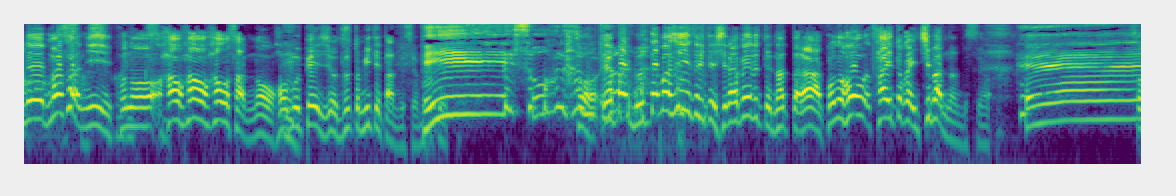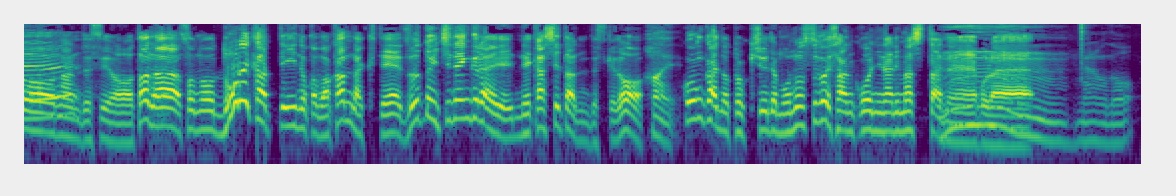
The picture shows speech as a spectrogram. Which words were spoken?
で、まさに、この、ハオハオハオさんのホームページをずっと見てたんですよ。僕へえ、そうなんだ。そう。やっぱりブッダマシーンについて調べるってなったら、この本サイトが一番なんですよ。へえ。そうなんですよ。ただ、その、どれ買っていいのか分かんなくて、ずっと1年ぐらい寝かしてたんですけど、はい。今回の特集でものすごい参考になりましたね、こうれ。んなるほど。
